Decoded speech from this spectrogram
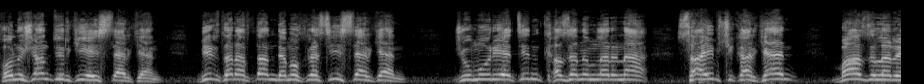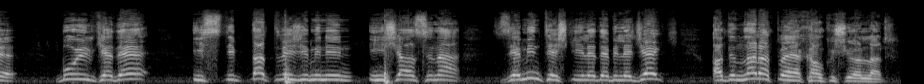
konuşan Türkiye isterken, bir taraftan demokrasi isterken, Cumhuriyetin kazanımlarına sahip çıkarken bazıları bu ülkede istibdat rejiminin inşasına zemin teşkil edebilecek adımlar atmaya kalkışıyorlar.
